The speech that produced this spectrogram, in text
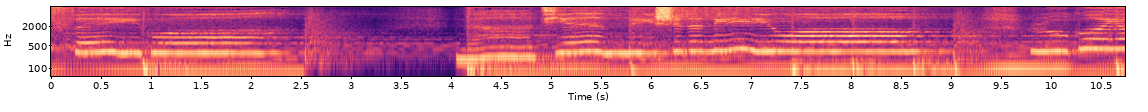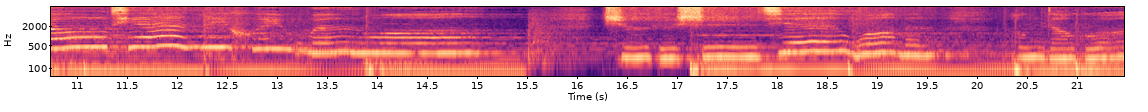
飞过。那天迷失的你我，如果有天你会问我，这个世界我们碰到过。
